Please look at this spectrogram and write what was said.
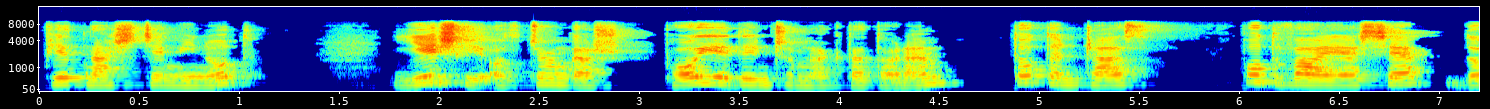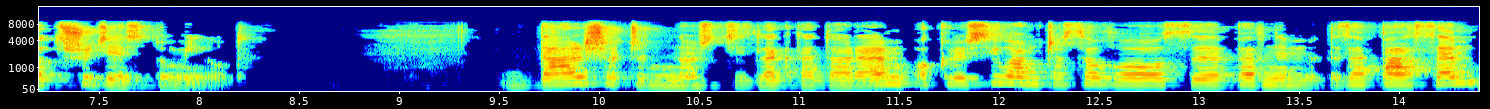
15 minut. Jeśli odciągasz pojedynczym laktatorem, to ten czas podwaja się do 30 minut. Dalsze czynności z laktatorem określiłam czasowo z pewnym zapasem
